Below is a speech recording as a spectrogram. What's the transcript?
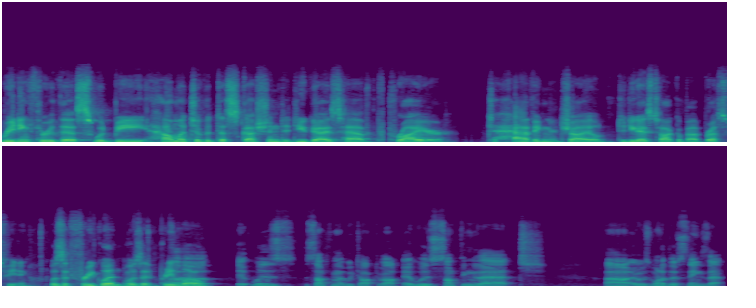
Reading through this would be how much of a discussion did you guys have prior to having your child? Did you guys talk about breastfeeding? Was it frequent? Was it pretty Uh, low? It was something that we talked about. It was something that uh, it was one of those things that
